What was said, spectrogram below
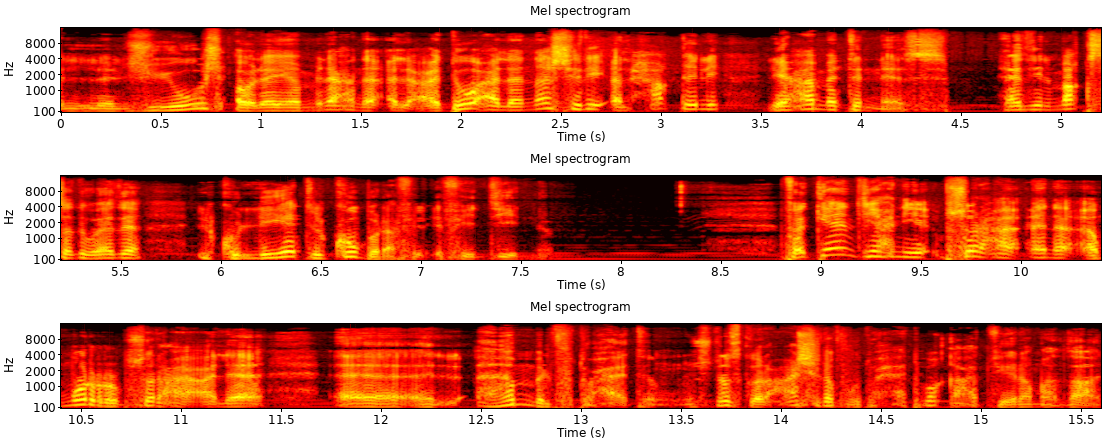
الجيوش أو لا يمنعنا العدو على نشر الحق لعامة الناس. هذه المقصد وهذا الكليات الكبرى في الدين. فكانت يعني بسرعة أنا أمر بسرعة على آه، أهم الفتوحات مش نذكر عشرة فتوحات وقعت في رمضان.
